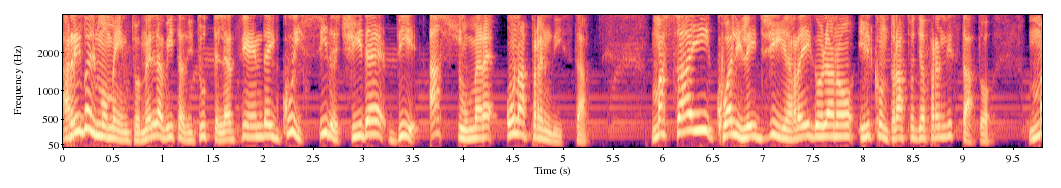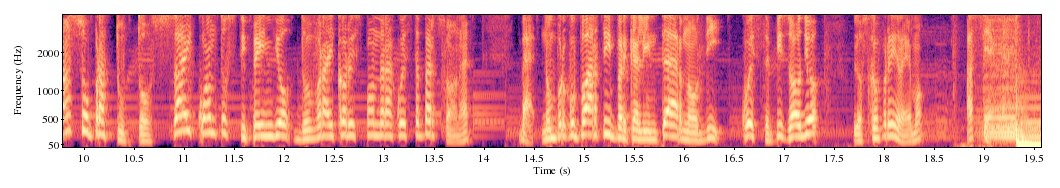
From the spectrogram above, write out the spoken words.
Arriva il momento nella vita di tutte le aziende in cui si decide di assumere un apprendista. Ma sai quali leggi regolano il contratto di apprendistato? Ma soprattutto, sai quanto stipendio dovrai corrispondere a queste persone? Beh, non preoccuparti perché all'interno di questo episodio lo scopriremo assieme.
